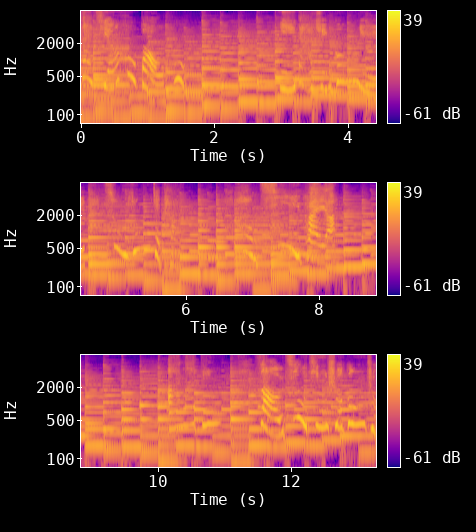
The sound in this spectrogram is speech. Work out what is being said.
在前后保护，一大早就听说公主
